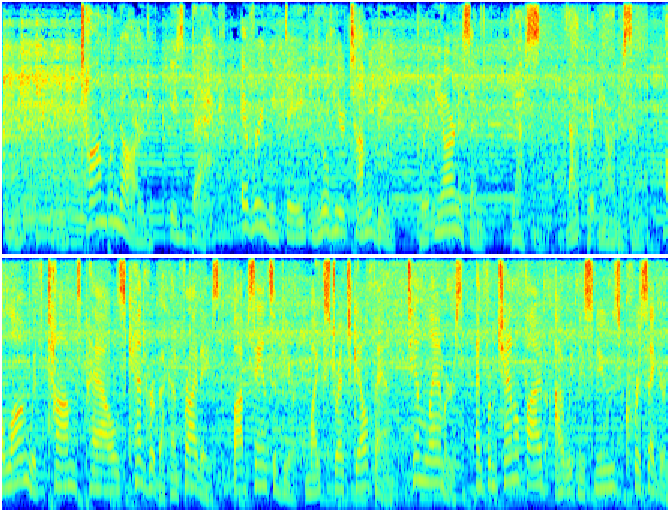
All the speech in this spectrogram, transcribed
Tom Barnard is back. Every weekday, you'll hear Tommy B, Brittany Arneson. Yes, that Brittany Arneson. Along with Tom's pals Kent Hrbek on Fridays, Bob Sansevere, Mike Stretch Gelfand, Tim Lammers, and from Channel 5 Eyewitness News, Chris Egert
